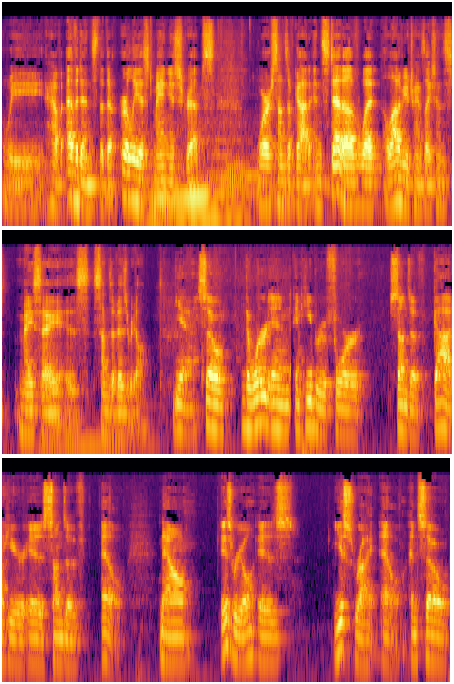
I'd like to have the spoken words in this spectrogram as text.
we have evidence that the earliest manuscripts were sons of God instead of what a lot of your translations may say is sons of Israel. Yeah, so the word in, in Hebrew for sons of God here is sons of El. Now, Israel is Yisrael. And so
